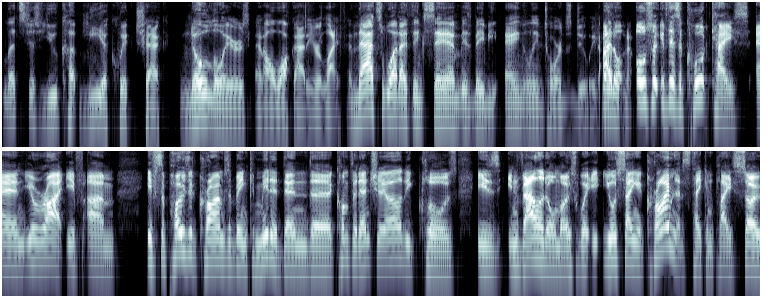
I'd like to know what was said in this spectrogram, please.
Let's just you cut me a quick check, no lawyers, and I'll walk out of your life." And that's what I think Sam is maybe angling towards doing. I don't know. Also, if there's a court case, and you're right, if um if supposed crimes have been committed, then the confidentiality clause is invalid almost. Where it, you're saying a crime that's taken place. So,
